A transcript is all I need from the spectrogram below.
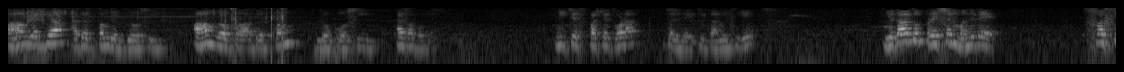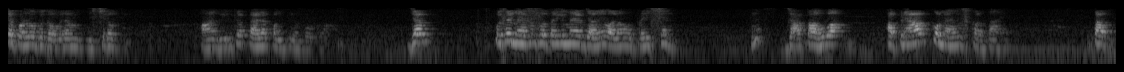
अहम यज्ञ अतः तम यज्ञोसी। अहम लोक अतः तम लोकोसी। ऐसा बोले। नीचे स्पष्ट है थोड़ा। चले जाए टीका में इसलिए। यदा तो प्रेषण मनते स्वस्थ परलोक गमनम निश्चित होती आंधीर का पहला पंक्ति में बोल रहा जब उसे महसूस होता है कि मैं अब जाने वाला हूँ प्रेषण हम्म, जाता हुआ अपने आप को महसूस करता है तब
